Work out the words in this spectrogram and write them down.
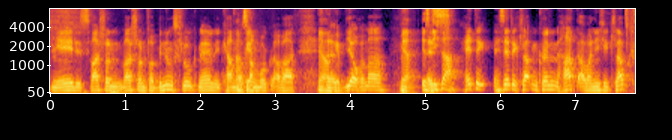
Nee, das war schon, war schon ein Verbindungsflug, ne? Die kamen aus Okay. Hamburg, aber Ja, okay. äh, wie auch immer. ja, ist es nicht da. Hätte, es hätte klappen können, hat aber nicht geklappt.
